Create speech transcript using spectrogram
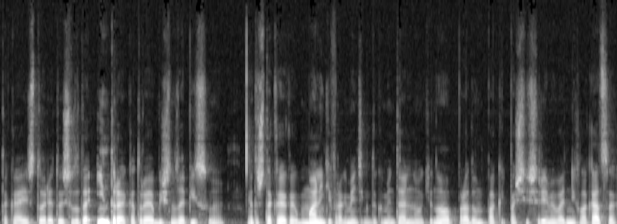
такая история. То есть вот это интро, которое я обычно записываю – это же такая как бы маленький фрагментик документального кино, правда, он почти все время в одних локациях,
